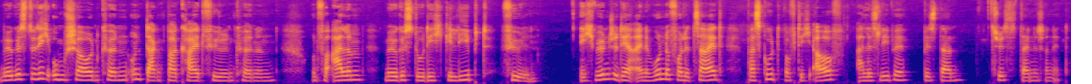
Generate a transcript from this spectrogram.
mögest du dich umschauen können und Dankbarkeit fühlen können. Und vor allem mögest du dich geliebt fühlen. Ich wünsche dir eine wundervolle Zeit. Pass gut auf dich auf. Alles Liebe. Bis dann. Tschüss, deine Jeanette.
